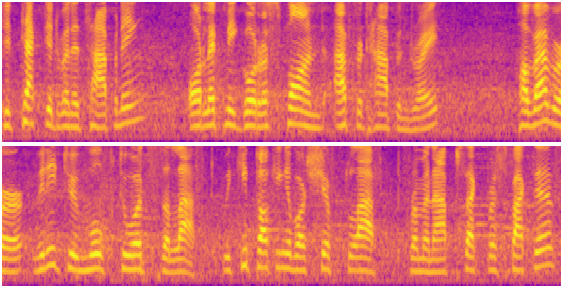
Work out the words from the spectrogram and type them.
detect it when it's happening, or let me go respond after it happened, right? However, we need to move towards the left. We keep talking about shift left from an AppSec perspective,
